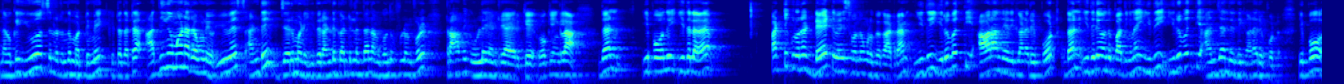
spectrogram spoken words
நமக்கு யூஎஸ்லேருந்து மட்டுமே கிட்டத்தட்ட அதிகமான ரெவன்யூ யூஎஸ் அண்டு ஜெர்மனி இது ரெண்டு கண்ட்ரிலேருந்து தான் நமக்கு வந்து ஃபுல் அண்ட் ஃபுல் டிராஃபிக் உள்ளே என்ட்ரி ஆகிருக்கு ஓகேங்களா தென் இப்போ வந்து இதில் பர்டிகுலராக டேட் வைஸ் வந்து உங்களுக்கு காட்டுறேன். இது இருபத்தி ஆறாம் தேதிக்கான ரிப்போர்ட் தென் இதிலே வந்து பார்த்தீங்கன்னா இது இருபத்தி அஞ்சாம் தேதிக்கான ரிப்போர்ட் இப்போது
